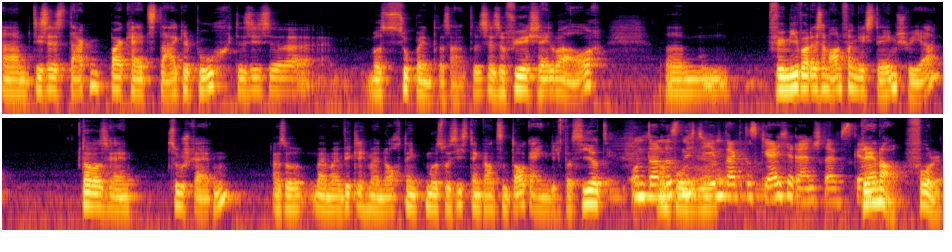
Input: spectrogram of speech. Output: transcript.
Ähm, dieses Dankbarkeitstagebuch, das ist äh, was super interessantes. Also für ich selber auch. Ähm, für mich war das am Anfang extrem schwer, da was reinzuschreiben. Also, weil man wirklich mal nachdenken muss, was ist den ganzen Tag eigentlich passiert. Und dann, dass du nicht jeden Tag das Gleiche reinschreibst, gell? Genau, voll.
